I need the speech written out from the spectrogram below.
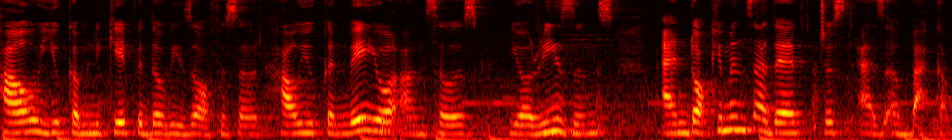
how you communicate with the visa officer, how you convey your answers, your reasons, and documents are there just as a backup.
